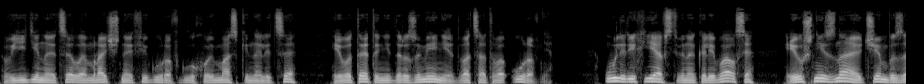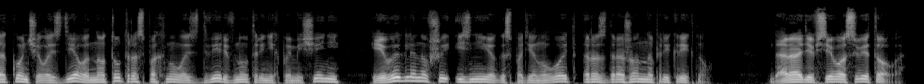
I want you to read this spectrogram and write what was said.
в единое целое мрачная фигура в глухой маске на лице, и вот это недоразумение двадцатого уровня. Ульрих явственно колебался, и уж не знаю, чем бы закончилось дело, но тут распахнулась дверь внутренних помещений, и выглянувший из нее господин Ллойд раздраженно прикрикнул. «Да ради всего святого!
